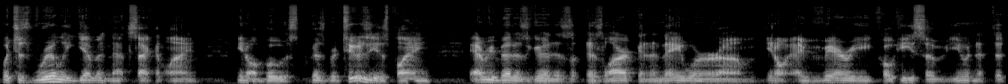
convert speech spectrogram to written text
which has really given that second line, you know, a boost because Bertuzzi is playing every bit as good as, as Larkin, and they were, um, you know, a very cohesive unit. That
